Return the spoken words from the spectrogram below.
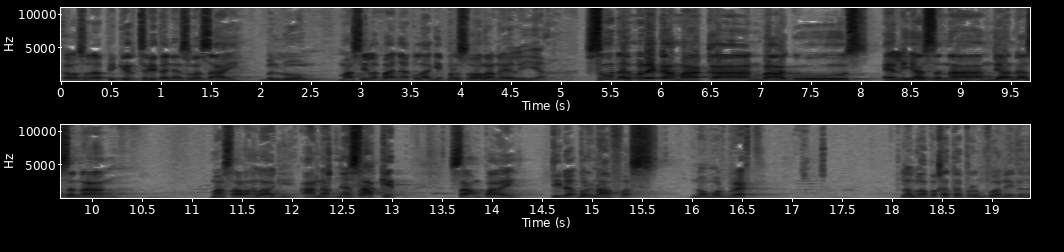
Kalau saudara pikir ceritanya selesai, belum. Masih banyak lagi persoalan Elia. Sudah mereka makan bagus, Elia senang, janda senang. Masalah lagi, anaknya sakit sampai tidak bernafas, no more breath. Lalu apa kata perempuan itu?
